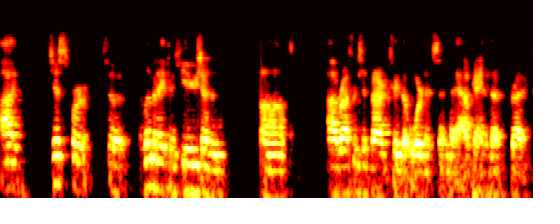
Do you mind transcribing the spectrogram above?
I, just for, to eliminate confusion, uh, I reference it back to the ordinance and the app Okay. and the regs.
